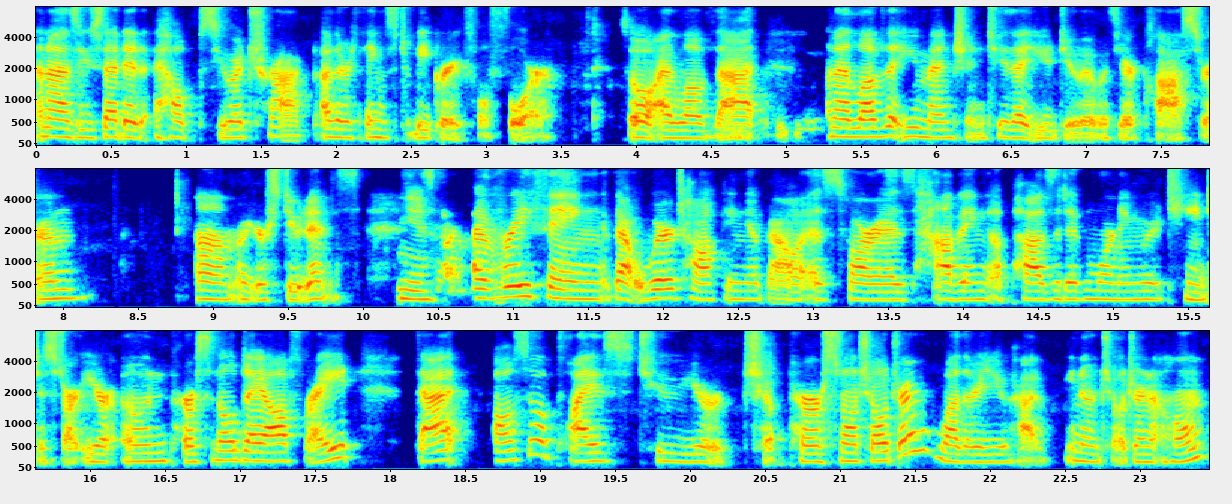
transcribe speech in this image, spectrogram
And as you said it helps you attract other things to be grateful for. So i love that. And i love that you mentioned too that you do it with your classroom um, or your students. Yeah. So everything that we're talking about as far as having a positive morning routine to start your own personal day off right? That also applies to your ch- personal children, whether you have, you know, children at home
